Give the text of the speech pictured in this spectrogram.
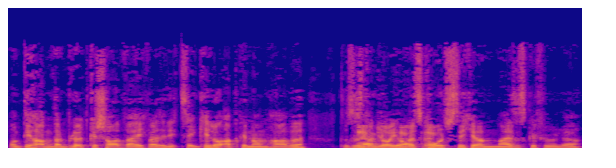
und die haben dann blöd geschaut, weil ich, weiß ich nicht, 10 Kilo abgenommen habe. Das ist Ja, dann, glaube ich, auch als. Coach sicher ein nices Gefühl, ja.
